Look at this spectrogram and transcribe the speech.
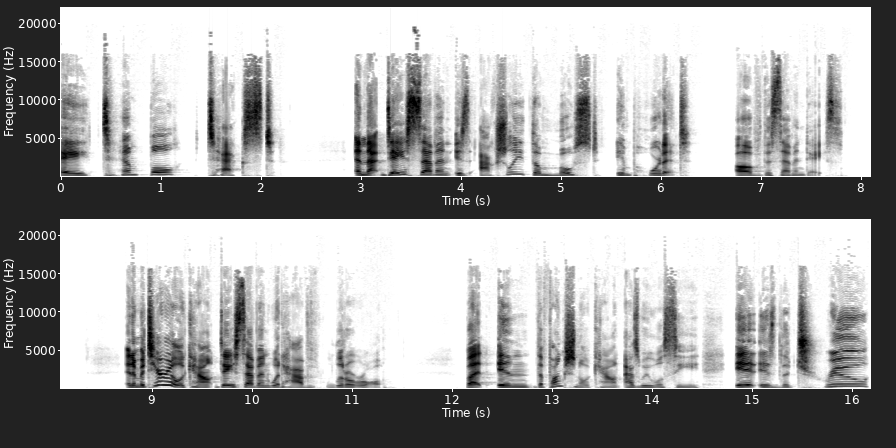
a temple text, and that day seven is actually the most important of the seven days. In a material account, day seven would have little role. But in the functional account, as we will see, it is the true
